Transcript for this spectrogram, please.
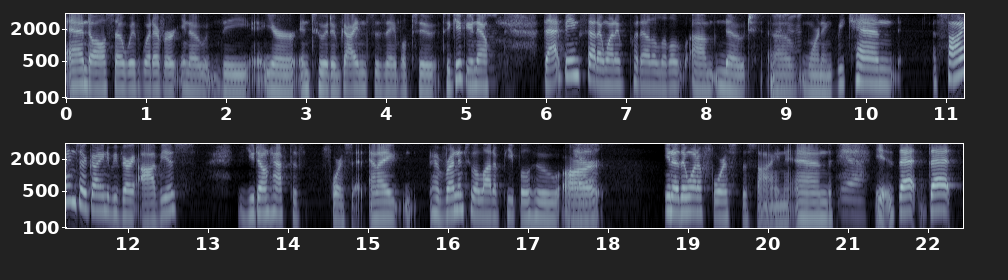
and also with whatever you know the your intuitive guidance is able to to give you. Now, that being said, I want to put out a little um, note uh, warning. We can signs are going to be very obvious. You don't have to force it, and I have run into a lot of people who are you know they want to force the sign. And Yeah. that that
